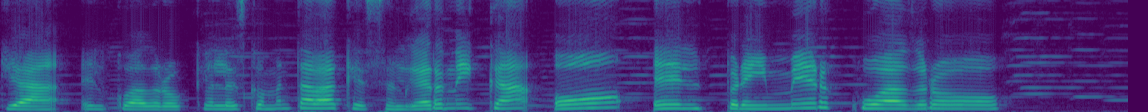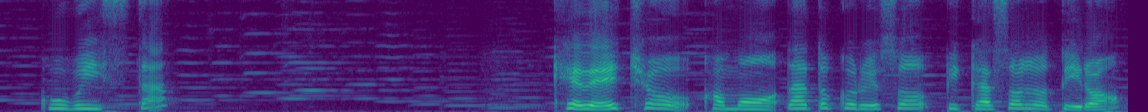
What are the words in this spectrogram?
ya el cuadro que les comentaba, que es el Guernica, o el primer cuadro cubista que de hecho, como dato curioso, Picasso lo tiró.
